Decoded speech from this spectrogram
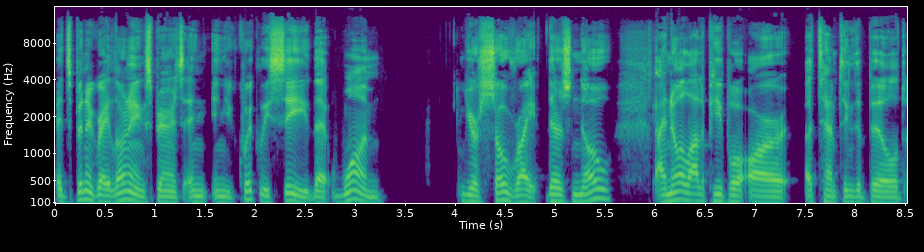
It's been a great learning experience. And, and you quickly see that one, you're so right. There's no, I know a lot of people are attempting to build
